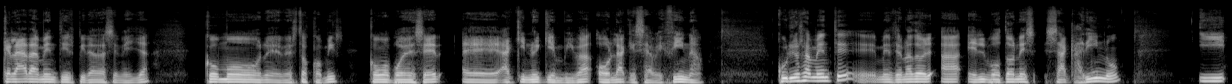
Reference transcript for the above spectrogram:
claramente inspiradas en ella como en estos cómics como pueden ser eh, Aquí no hay quien viva o La que se avecina curiosamente he mencionado a El Botones Sacarino y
